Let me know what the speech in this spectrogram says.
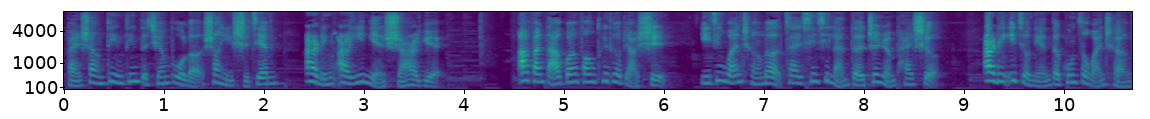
板上钉钉地宣布了上映时间：二零二一年十二月。阿凡达官方推特表示，已经完成了在新西兰的真人拍摄，二零一九年的工作完成，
